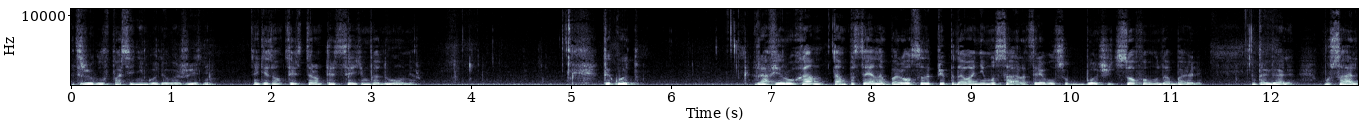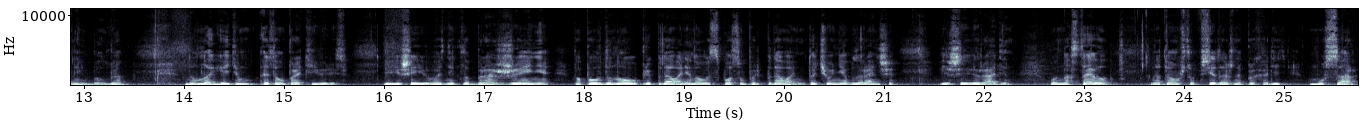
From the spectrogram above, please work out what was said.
это же был в последние годы его жизни. Где-то он в 32-33 году умер. Так вот, Раф Ярухам там постоянно боролся за преподавание мусара, требовал, чтобы больше часов ему добавили и так далее. Мусарник был, да? Но многие этим, этому противились. И в Ешиве возникло брожение по поводу нового преподавания, нового способа преподавания, то, чего не было раньше в Ешиве Радин. Он настаивал на том, что все должны проходить мусар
